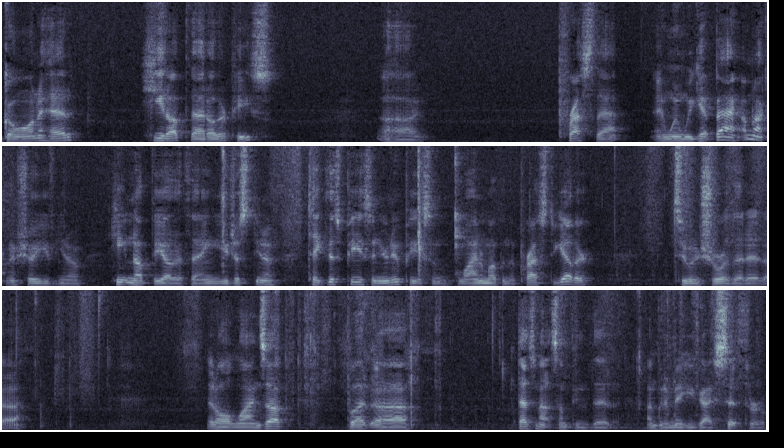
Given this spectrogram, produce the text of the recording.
go on ahead, heat up that other piece. Uh, press that, and when we get back, I'm not going to show you, you know, heating up the other thing. You just, you know, take this piece and your new piece and line them up in the press together to ensure that it uh, it all lines up. But uh, that's not something that I'm going to make you guys sit through.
